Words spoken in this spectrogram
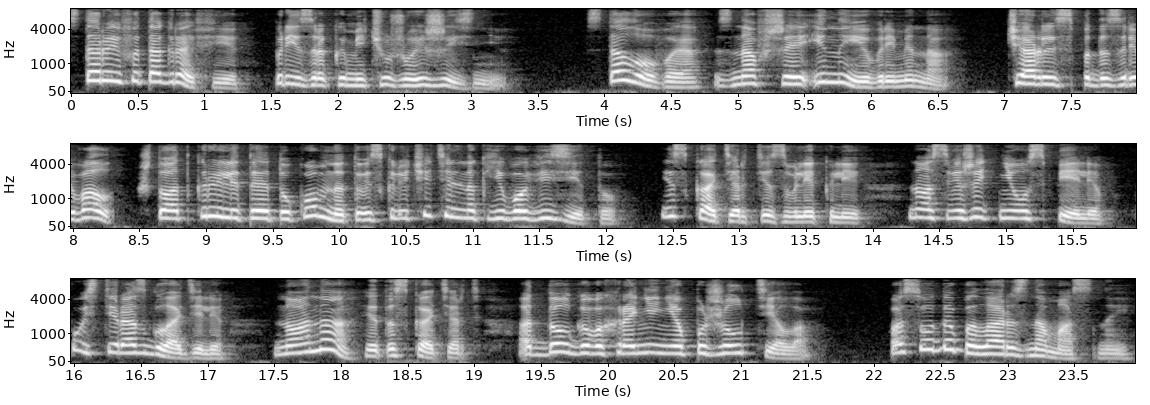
Старые фотографии призраками чужой жизни. Столовая, знавшая иные времена. Чарльз подозревал, что открыли-то эту комнату исключительно к его визиту. И скатерть извлекли, но освежить не успели, пусть и разгладили. Но она, эта скатерть, от долгого хранения пожелтела. Посуда была разномастной.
